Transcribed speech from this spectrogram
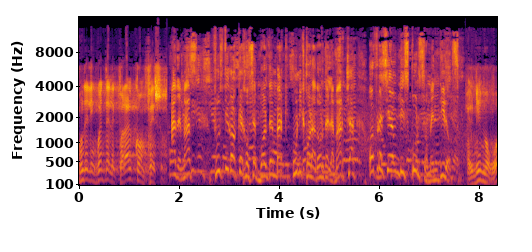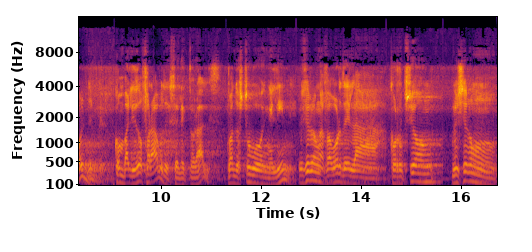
un delincuente electoral confeso. Además, fustigó que José Boldenberg, único orador de la marcha, ofreciera un discurso mentiroso. El mismo Boldenberg convalidó fraudes electorales cuando estuvo en el INE. Lo hicieron a favor de la corrupción, lo hicieron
